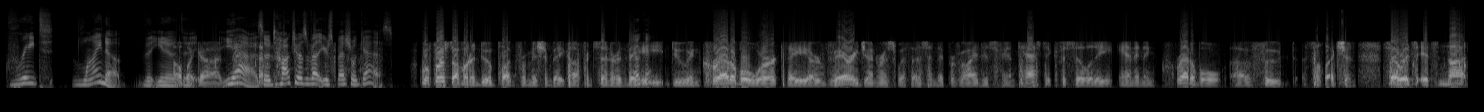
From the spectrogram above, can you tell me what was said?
great lineup that you know. Oh, my God. Yeah. So talk to us about your special guests. Well, first off, I want to do a plug for Mission Bay Conference Center. They Okay. do incredible work. They are very generous with us, and they provide this fantastic facility and an incredible uh, food selection. So it's it's not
